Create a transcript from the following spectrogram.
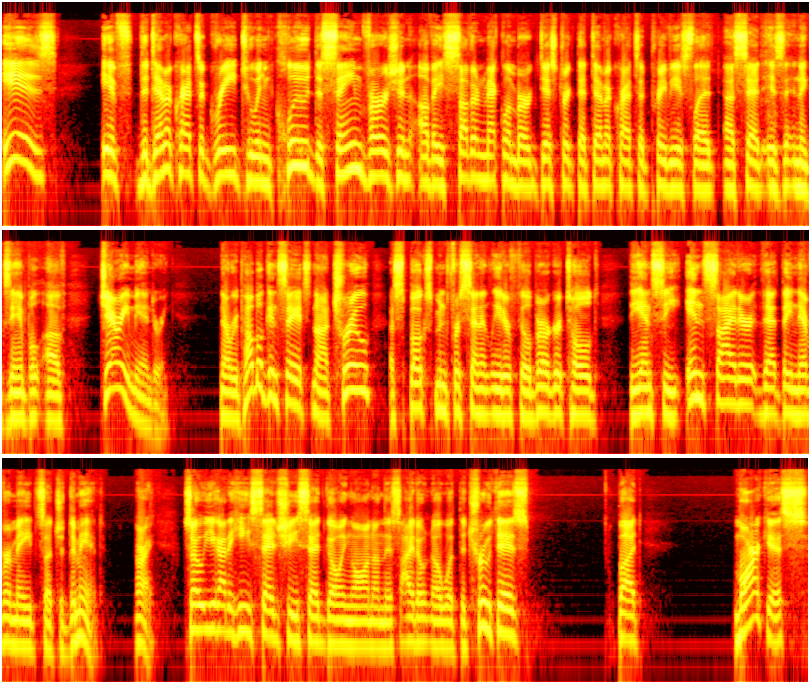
is if the Democrats agreed to include the same version of a Southern Mecklenburg district that Democrats had previously uh, said is an example of gerrymandering. Now, Republicans say it's not true. A spokesman for Senate leader Phil Berger told the NC Insider that they never made such a demand. All right. So you got a he said, she said going on on this. I don't know what the truth is, but Marcus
